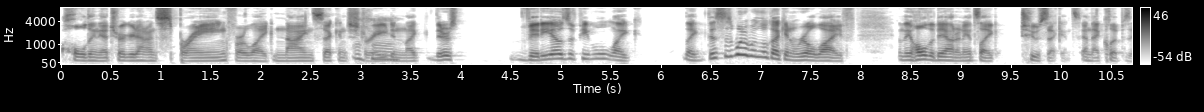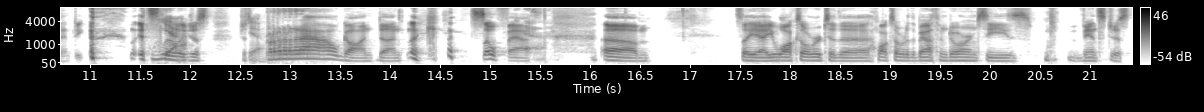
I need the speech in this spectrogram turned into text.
holding that trigger down and spraying for like nine seconds straight Mhm. and like there's videos of people like like this is what it would look like in real life and they hold it down and it's like two seconds and that clip is empty it's literally Yeah. just just Yeah. brrrr, gone done like so fast um so yeah he walks over to the walks over to the bathroom door and sees vince just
